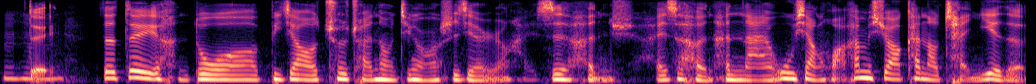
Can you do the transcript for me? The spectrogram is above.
嗯，对。这对很多比较出传统金融世界的人还是很还是很很难物象化，他们需要看到产业的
